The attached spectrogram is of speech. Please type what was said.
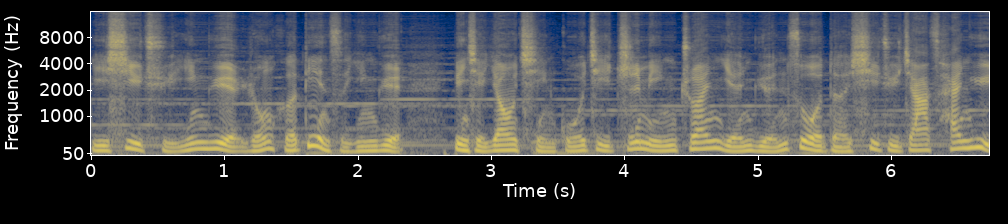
以戏曲音乐融合电子音乐。并且邀请国际知名专研原作的戏剧家参与，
